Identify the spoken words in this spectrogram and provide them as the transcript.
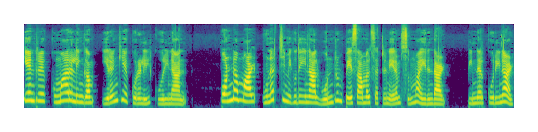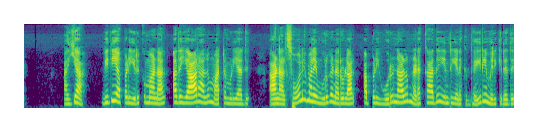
என்று குமாரலிங்கம் இறங்கிய குரலில் கூறினான். பொன்னம்மாள் உணர்ச்சி மிகுதியினால் ஒன்றும் பேசாமல் சற்று நேரம் சும்மா இருந்தாள். பின்னர் கூறினாள் ஐயா விதி அப்படி இருக்குமானால் அதை யாராலும் மாற்ற முடியாது. ஆனால் சோலைமலை முருகன் அருளால் அப்படி ஒரு நாளும் நடக்காது என்று எனக்கு தைரியம் இருக்கிறது.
